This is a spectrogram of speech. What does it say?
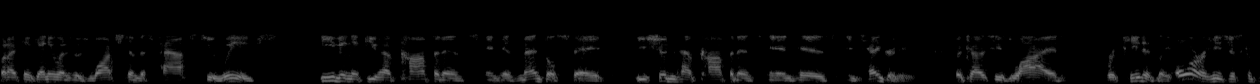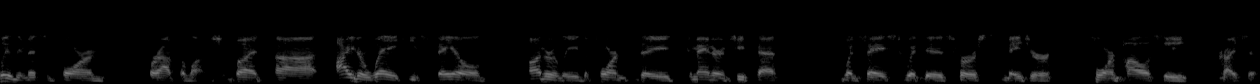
But I think anyone who's watched him this past two weeks, even if you have confidence in his mental state, you shouldn't have confidence in his integrity because he's lied repeatedly or he's just completely misinformed or out to lunch. But uh, either way, he's failed utterly the foreign, the commander in chief test when faced with his first major foreign policy crisis.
